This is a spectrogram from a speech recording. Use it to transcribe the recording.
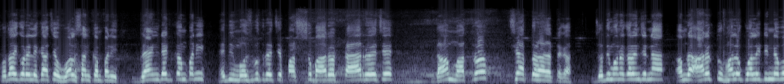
খোদাই করে লেখা আছে ওয়ালসান কোম্পানি, ব্র্যান্ডেড কোম্পানি, হেভি মজবুত রয়েছে, পাঁচশো বারো টায়ার রয়েছে, দাম মাত্র ছিয়াত্তর হাজার টাকা। যদি মনে করেন যে না, আমরা আর একটু ভালো কোয়ালিটি নেব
